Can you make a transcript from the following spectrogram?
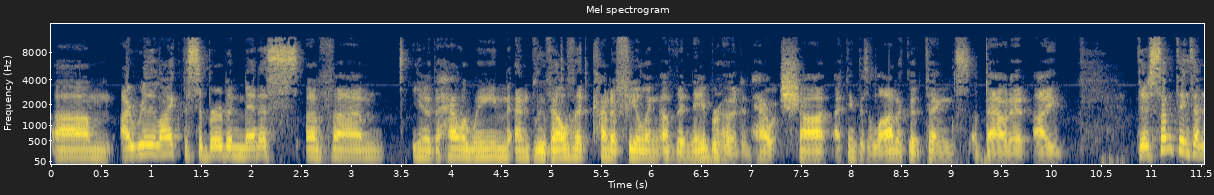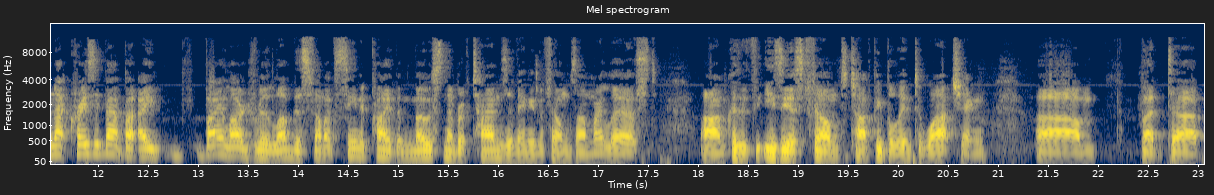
um, I really like the suburban menace of um, you know the Halloween and Blue Velvet kind of feeling of the neighborhood and how it's shot. I think there's a lot of good things about it. I there's some things I'm not crazy about, but I by and large really love this film. I've seen it probably the most number of times of any of the films on my list because um, it's the easiest film to talk people into watching. Um, but uh,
